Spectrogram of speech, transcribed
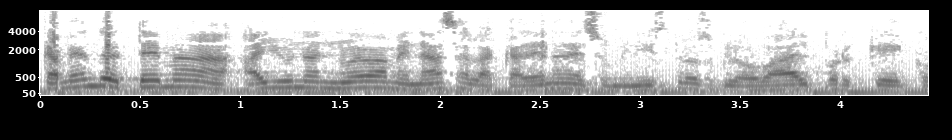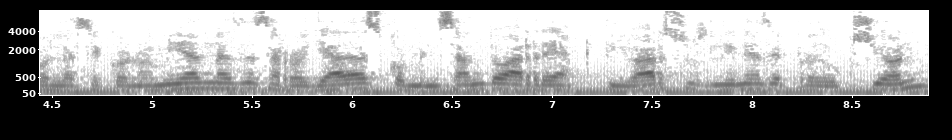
Cambiando de tema, hay una nueva amenaza a la cadena de suministros global porque con las economías más desarrolladas comenzando a reactivar sus líneas de producción,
